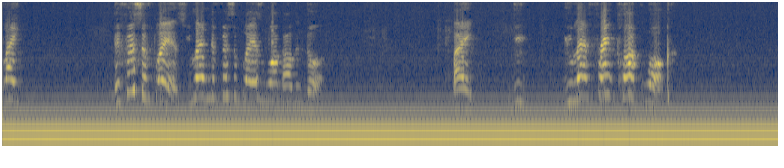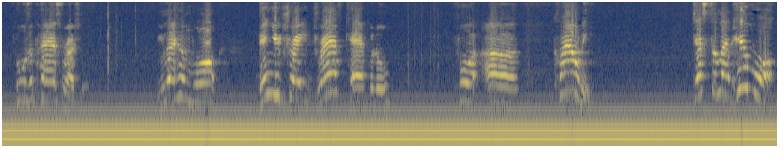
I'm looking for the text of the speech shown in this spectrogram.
like defensive players. You letting defensive players walk out the door. Like you, you let Frank Clark walk, who was a pass rusher. You let him walk. Then you trade draft capital for uh Clowney, just to let him walk.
